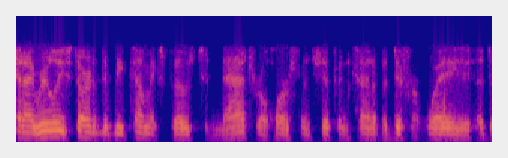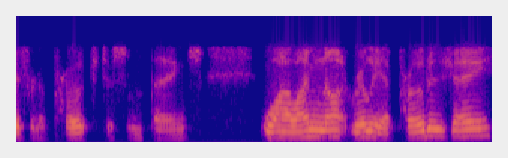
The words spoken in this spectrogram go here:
And I really started to become exposed to natural horsemanship in kind of a different way, a different approach to some things. While I'm not really a protege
